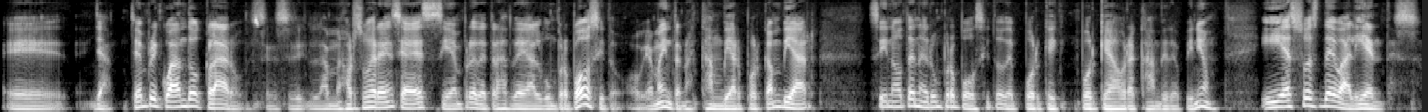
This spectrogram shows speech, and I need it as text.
Eh, ya, siempre y cuando, claro, la mejor sugerencia es siempre detrás de algún propósito. Obviamente, no es cambiar por cambiar, sino tener un propósito de por qué, por qué ahora cambio de opinión. Y eso es de valientes.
